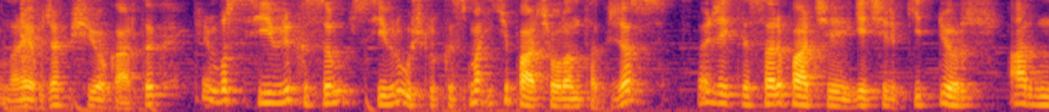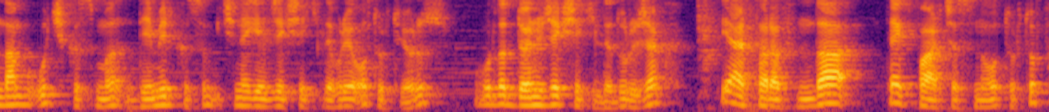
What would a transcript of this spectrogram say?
bunlara yapacak bir şey yok artık. Şimdi bu sivri kısım, sivri uçlu kısma iki parça olanı takacağız. Öncelikle sarı parçayı geçirip kilitliyoruz. Ardından bu uç kısmı, demir kısım içine gelecek şekilde buraya oturtuyoruz. Burada dönecek şekilde duracak. Diğer tarafında tek parçasını oturtup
